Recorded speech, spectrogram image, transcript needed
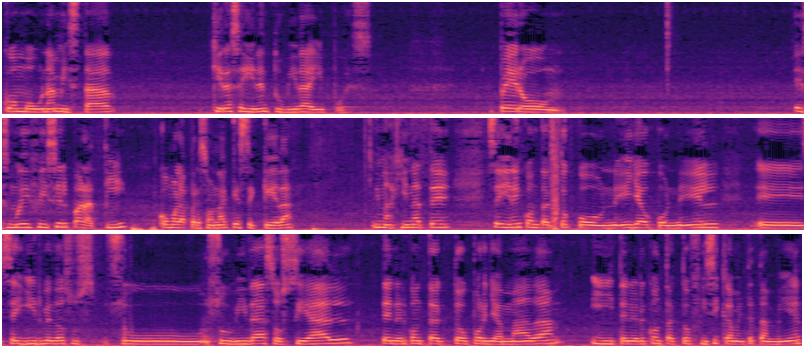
como una amistad, quiere seguir en tu vida ahí, pues pero es muy difícil para ti como la persona que se queda. Imagínate seguir en contacto con ella o con él, eh, seguir viendo su, su vida social, tener contacto por llamada y tener contacto físicamente también,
